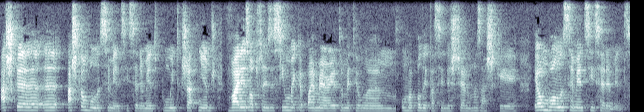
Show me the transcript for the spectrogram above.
acho que, uh, acho que é um bom lançamento, sinceramente, por muito que já tínhamos várias opções assim, o Makeup by Mary também tem uma, uma paleta assim deste género, mas acho que é, é um bom lançamento, sinceramente.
